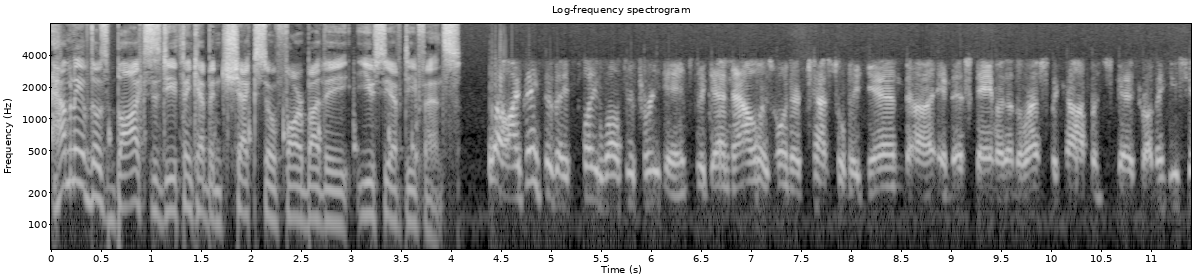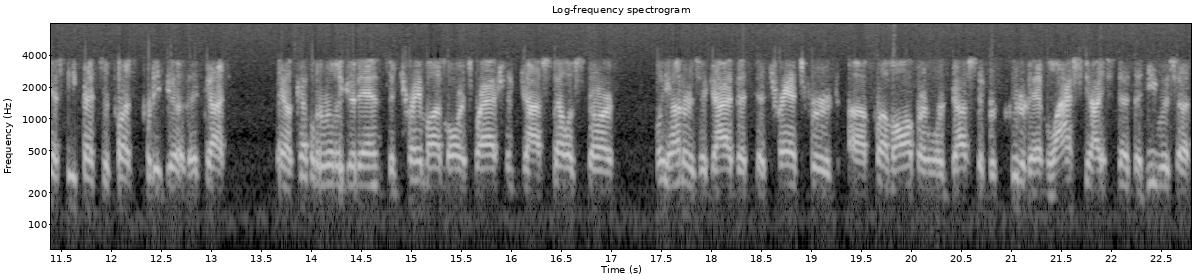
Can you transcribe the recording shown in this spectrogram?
How many of those boxes do you think have been checked so far by the UCF defense? Well, I think that they played well through three games. Again, now is when their test will begin uh, in this game and then the rest of the conference schedule. I think UCF's defensive front's pretty good. They've got you know a couple of really good ends, and Tre'mon Morris-Brash, Josh Celiscar. Lee Hunter is a guy that, that transferred uh, from Auburn, where Gus had recruited him. Last year, I said that he was a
